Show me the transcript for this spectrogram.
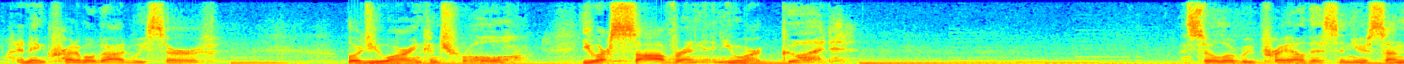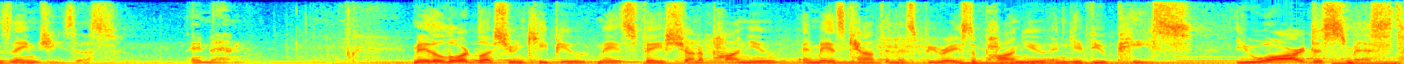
What an incredible God we serve. Lord, you are in control. You are sovereign and you are good. And so, Lord, we pray all this in your Son's name, Jesus. Amen. May the Lord bless you and keep you. May his face shine upon you, and may his countenance be raised upon you and give you peace. You are dismissed.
